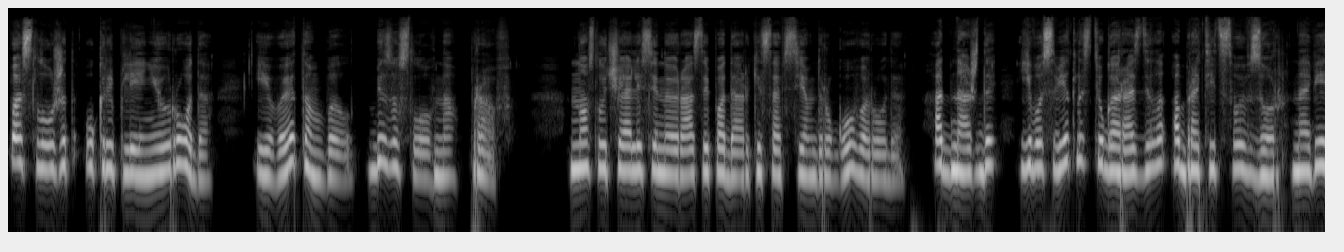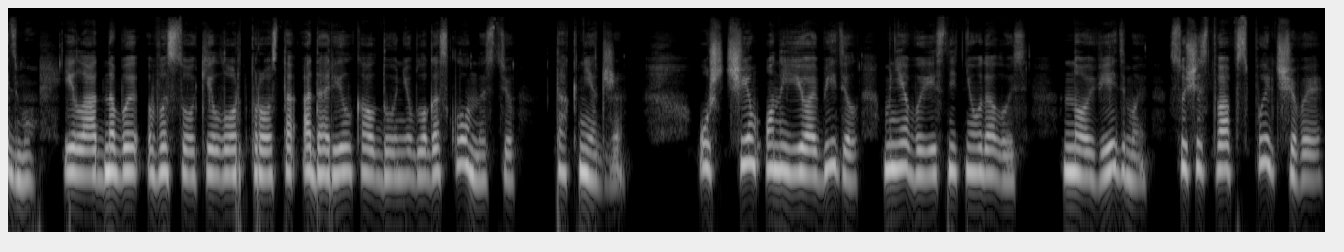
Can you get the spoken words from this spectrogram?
послужит укреплению рода, и в этом был, безусловно, прав но случались иной раз и подарки совсем другого рода. Однажды его светлость угораздило обратить свой взор на ведьму, и ладно бы высокий лорд просто одарил колдунью благосклонностью, так нет же. Уж чем он ее обидел, мне выяснить не удалось, но ведьмы — существа вспыльчивые,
